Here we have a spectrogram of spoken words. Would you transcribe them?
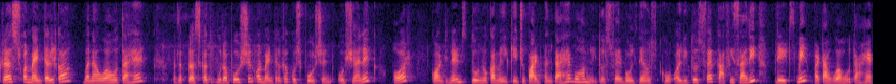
crust और मेंटल का बना हुआ होता है। मतलब क्रस्ट का तो पूरा पोर्शन और मेंटल का कुछ पोर्शन ओशियानिक और कॉन्टिनेंट्स दोनों का मिलके जो पार्ट बनता है, वो हम लिथोस्फेयर बोलते हैं उसको। और लिथोस्फेयर काफ़ी सारी प्लेट्स में बटा हुआ होता है।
